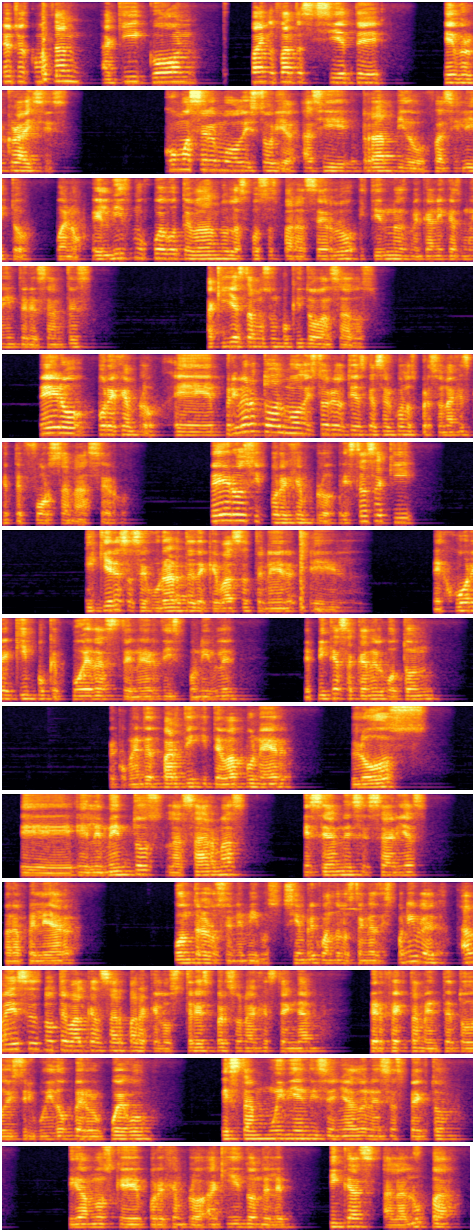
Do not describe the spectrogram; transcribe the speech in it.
Muchachos, ¿cómo están? Aquí con Final Fantasy VII Ever Crisis. ¿Cómo hacer el modo de historia? Así rápido, facilito. Bueno, el mismo juego te va dando las cosas para hacerlo y tiene unas mecánicas muy interesantes. Aquí ya estamos un poquito avanzados. Pero, por ejemplo, eh, primero todo el modo historia lo tienes que hacer con los personajes que te forzan a hacerlo. Pero si, por ejemplo, estás aquí y quieres asegurarte de que vas a tener el mejor equipo que puedas tener disponible, le picas acá en el botón Recommended Party y te va a poner los eh, elementos, las armas que sean necesarias para pelear contra los enemigos, siempre y cuando los tengas disponibles. A veces no te va a alcanzar para que los tres personajes tengan perfectamente todo distribuido, pero el juego está muy bien diseñado en ese aspecto. Digamos que, por ejemplo, aquí donde le picas a la lupa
